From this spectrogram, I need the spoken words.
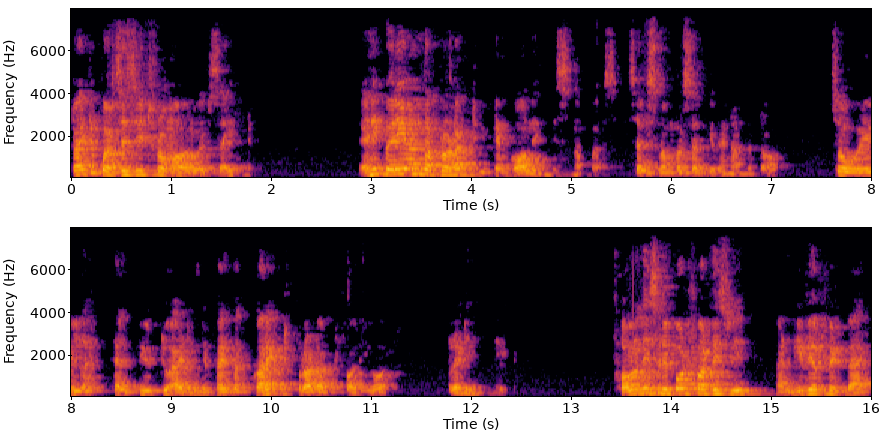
Try to purchase it from our website. Any query on the product, you can call in these numbers. Sales numbers are given on the top. So we'll help you to identify the correct product for your trading need. Follow this report for this week and give your feedback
